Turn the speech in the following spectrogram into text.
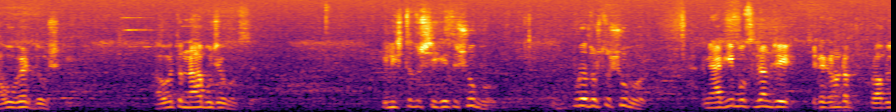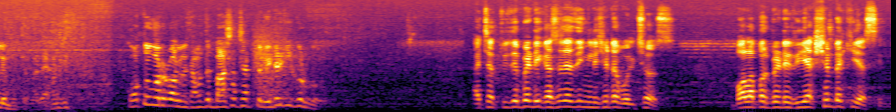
হাবুঘের দোষ কি? হাবু তো না বুঝে বলছে। ইংলিশটা তো শিখেছে শুভ। পুরো দোষ তো শুভ। আমি আগেই বলছিলাম যে এটা কেন একটা প্রবলেম হতে পারে। এখন যে কত বড় প্রবলেম আমাদের বাসা ছাড়তে হবে। এটা কি করব? আচ্ছা তুই যে বেডি কাছে যদি ইংলিশ এটা বলছস বলার পর বেডির রিয়াকশনটা কি আসছিল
